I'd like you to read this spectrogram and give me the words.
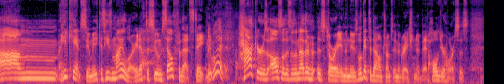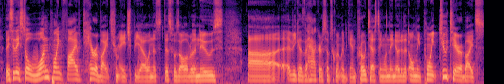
um, he can't sue me because he's my lawyer. He'd have to sue himself for that statement. He would. Hackers also, this was another story in the news. We'll get to Donald Trump's immigration in a bit. Hold your horses. They say they stole 1.5 terabytes from HBO, and this, this was all over the news uh, because the hackers subsequently began protesting when they noted that only 0.2 terabytes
